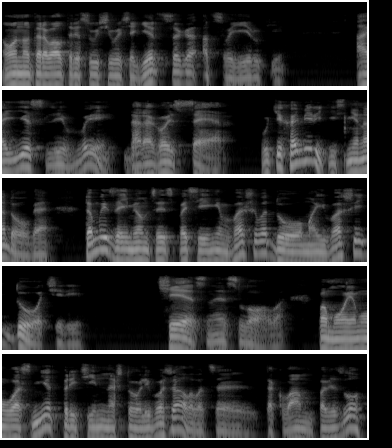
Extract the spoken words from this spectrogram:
Он оторвал трясущегося герцога от своей руки. «А если вы, дорогой сэр, утихомиритесь ненадолго то мы займемся спасением вашего дома и вашей дочери. Честное слово, по-моему, у вас нет причин на что-либо жаловаться, так вам повезло.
